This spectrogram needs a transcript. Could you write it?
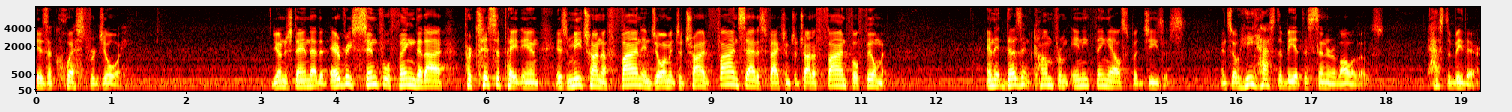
is a quest for joy. You understand that? That every sinful thing that I participate in is me trying to find enjoyment, to try to find satisfaction, to try to find fulfillment. And it doesn't come from anything else but Jesus. And so he has to be at the center of all of those. He has to be there.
